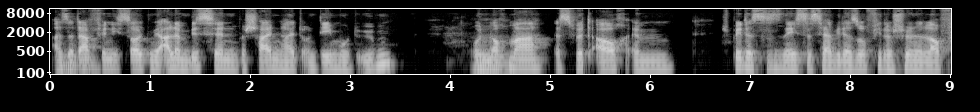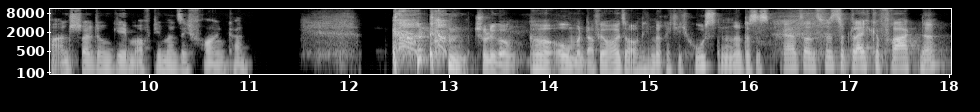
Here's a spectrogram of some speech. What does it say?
Also mhm. da finde ich, sollten wir alle ein bisschen Bescheidenheit und Demut üben. Und mhm. nochmal, es wird auch im spätestens nächstes Jahr wieder so viele schöne Laufveranstaltungen geben, auf die man sich freuen kann. Entschuldigung. Oh, man darf ja heute auch nicht mehr richtig husten. Ne? Das ist ja, sonst wirst du gleich gefragt, ne?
